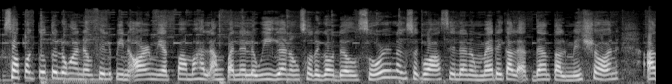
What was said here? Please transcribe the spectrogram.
Sa pagtutulungan ng Philippine Army at pamahalaang panlalawigan ng Surigao del Sur, nagsagawa sila ng medical at dental mission at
